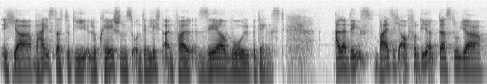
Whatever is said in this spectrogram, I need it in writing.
ich ja weiß, dass du die Locations und den Lichteinfall sehr wohl bedenkst. Allerdings weiß ich auch von dir, dass du ja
